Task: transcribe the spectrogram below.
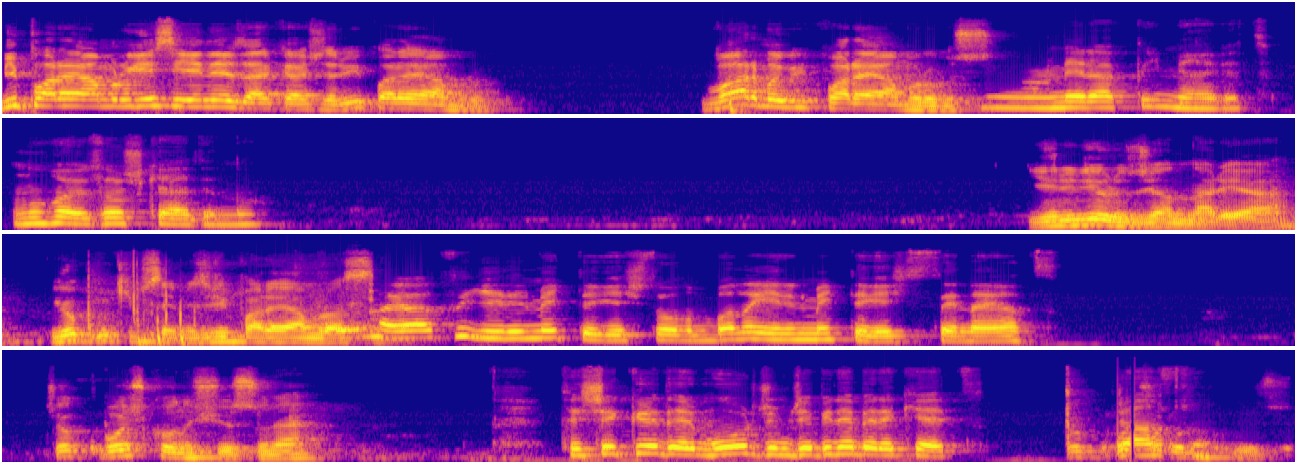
Bir para yağmuru gelse yeneriz arkadaşlar. Bir para yağmuru. Var mı bir para yağmurumuz? Hmm, meraklıyım ya evet. Nuh Öz hoş geldin Nuh. Yeniliyoruz canlar ya. Yok mu kimsemiz bir para yağmuru atsın? Hayatı yenilmek de geçti oğlum. Bana yenilmek de geçti senin hayat. Çok boş konuşuyorsun ha. Teşekkür ederim Uğur'cum cebine bereket. Çok boş Cansın. konuşuyorsun.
